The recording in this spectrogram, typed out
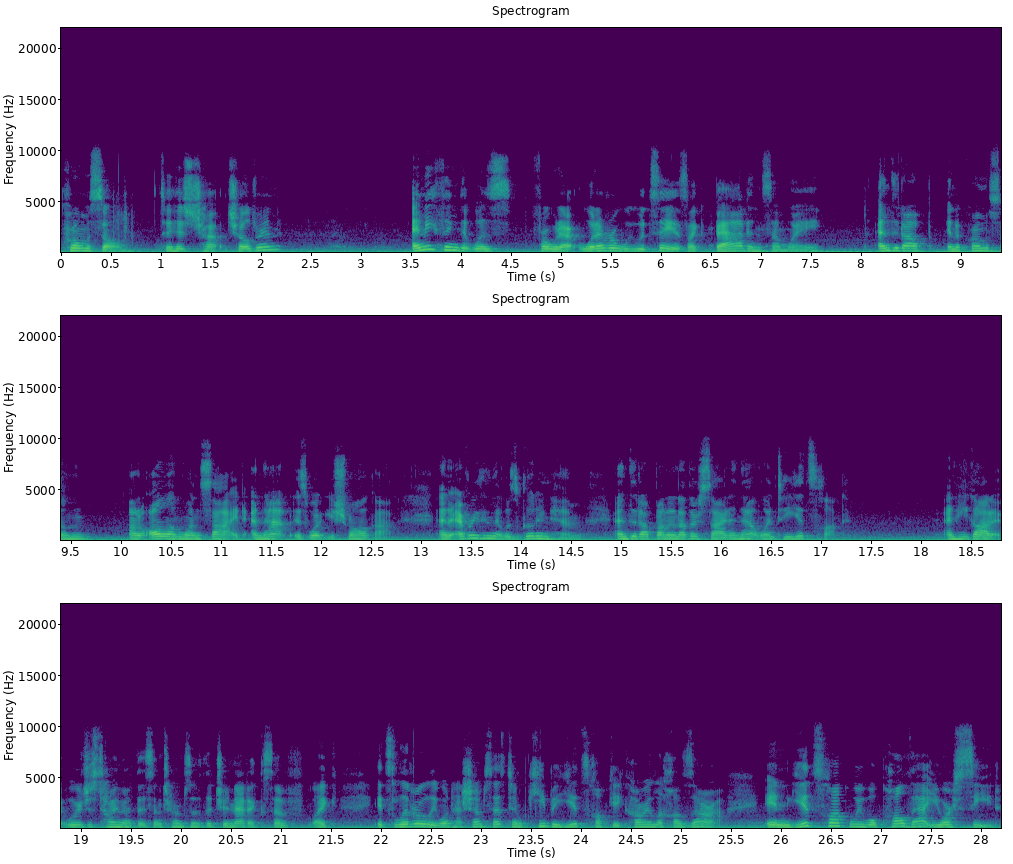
chromosome to his ch- children, anything that was for whatever we would say is like bad in some way ended up in a chromosome on all on one side and that is what Yishmael got. And everything that was good in him ended up on another side and that went to Yitzchak. And he got it. We were just talking about this in terms of the genetics of like it's literally when Hashem says to him ki Yitzchak yikari lechazara. In Yitzchak we will call that your seed.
